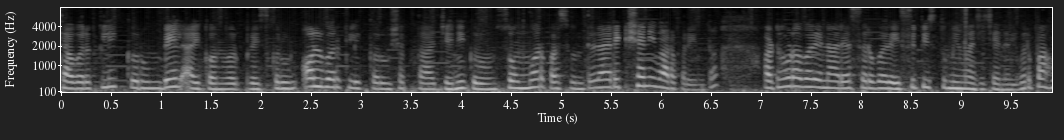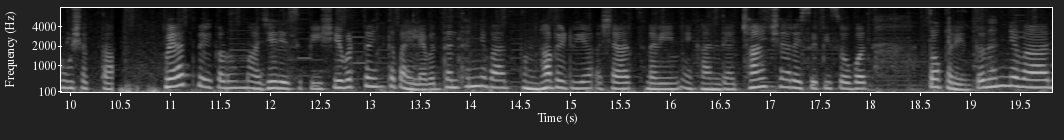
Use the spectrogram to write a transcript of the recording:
त्यावर क्लिक करून बेल आयकॉनवर प्रेस करून ऑलवर क्लिक करू शकता जेणेकरून सोमवारपासून ते डायरेक्ट शनिवारपर्यंत आठवडाभर येणाऱ्या सर्व रेसिपीज तुम्ही माझ्या चॅनलवर पाहू शकता. वेळात वेळ काढून माझी रेसिपी शेवटपर्यंत पाहिल्याबद्दल धन्यवाद. पुन्हा भेटूया अशाच नवीन एखाद्या छानशा रेसिपीसोबत तोपर्यंत धन्यवाद.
